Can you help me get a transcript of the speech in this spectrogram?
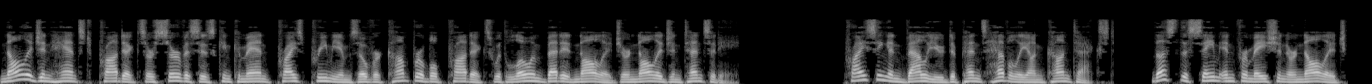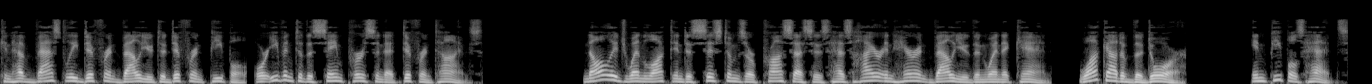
Knowledge-enhanced products or services can command price premiums over comparable products with low embedded knowledge or knowledge intensity. Pricing and value depends heavily on context. Thus the same information or knowledge can have vastly different value to different people, or even to the same person at different times. Knowledge when locked into systems or processes has higher inherent value than when it can «walk out of the door» in people's heads.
